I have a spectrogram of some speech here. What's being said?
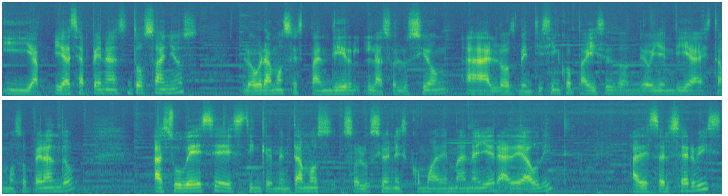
y, hace apenas dos años logramos expandir la solución a los 25 países donde hoy en día estamos operando. A su vez, este, incrementamos soluciones como AD Manager, AD Audit, AD Self Service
